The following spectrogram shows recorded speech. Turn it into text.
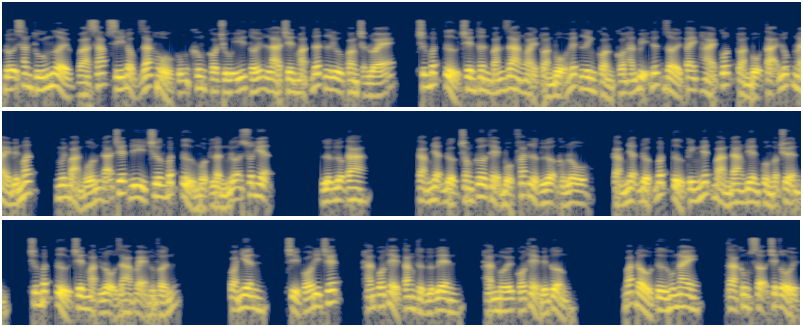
đội săn thú người và sáp xí độc giác hổ cũng không có chú ý tới là trên mặt đất lưu quang trận lóe, trương bất tử trên thân bắn ra ngoài toàn bộ huyết linh còn có hắn bị đứt rời tay hải cốt toàn bộ tại lúc này biến mất, nguyên bản vốn đã chết đi trương bất tử một lần nữa xuất hiện. Lực lượng ta. Cảm nhận được trong cơ thể buộc phát lực lượng khổng lồ, cảm nhận được bất tử kinh nhất bản đang điên cuồng vận chuyển, trương bất tử trên mặt lộ ra vẻ hưng phấn. Quả nhiên, chỉ có đi chết, hắn có thể tăng thực lực lên, hắn mới có thể biến tưởng bắt đầu từ hôm nay, ta không sợ chết rồi.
